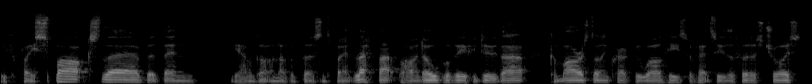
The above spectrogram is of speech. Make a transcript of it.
We could play Sparkes there, but then you haven't got another person to play at left back behind Ogilvie if you do that. Kamara's done incredibly well, he's effectively the first choice.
